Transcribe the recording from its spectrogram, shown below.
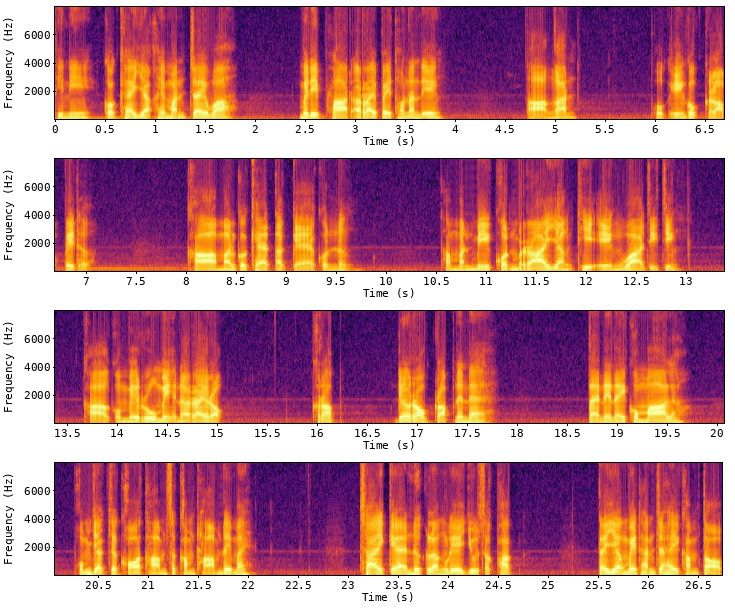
ที่นี่ก็แค่อยากให้มั่นใจว่า ไม่ได้พลาดอะไรไปเท่านั้นเอง ถ้างั้น พวกเองก็กลับไปเถอะ ข้ามันก็แค่ตาแก่คนหนึ่ง ถ้ามันมีคนร้ายอย่างที่เองว่าจริงๆ ข้าก็ไม่รู้ไม่เห็นอะไรหรอก ครับ เดี๋ยวเรากลับแน่ๆ แต่ไหนๆก็มาแล้ว ผมอยากจะขอถามสักคำถามได้ไหม ชายแก่นึกลังเลอยู่สักพัก แต่ยังไม่ทันจะให้คำตอบ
